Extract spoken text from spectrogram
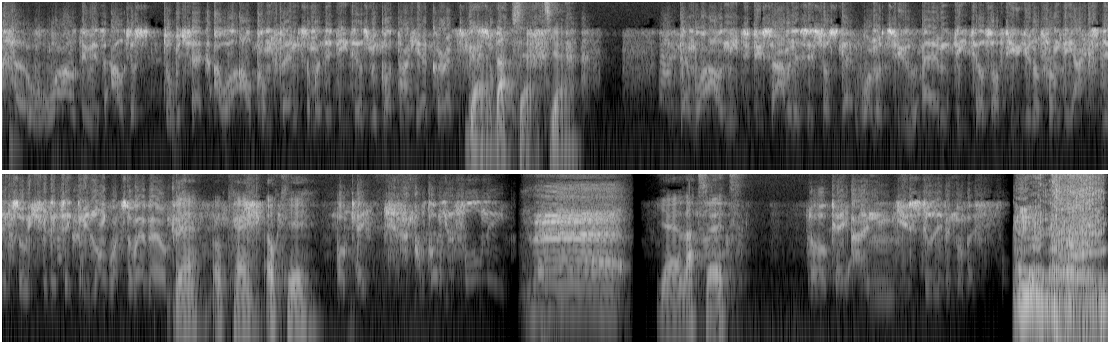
what I'll do is I'll just double check. I will. I'll confirm some of the details we got down here. Correct. Yeah, that's it. Yeah. Then what I'll need to do, Simon, is, just get one or two um, details off you, you know, from the accident. So it shouldn't take me long whatsoever. Okay. Yeah. Okay. Okay. Okay. I've got your full name. Yeah, that's it. Okay, and you still live in number four.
